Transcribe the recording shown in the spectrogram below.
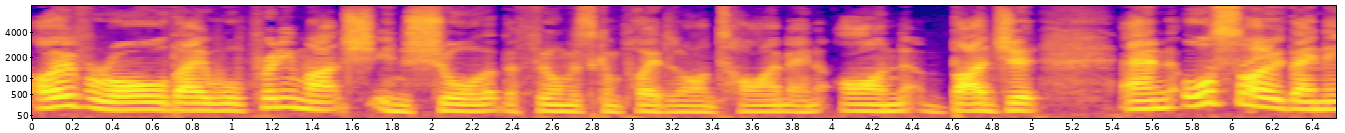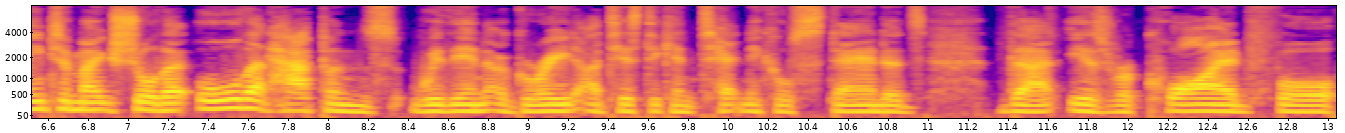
overall, they will pretty much ensure that the film is completed on time and on budget. And also, they need to make sure that all that happens within agreed artistic and technical standards that is required for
